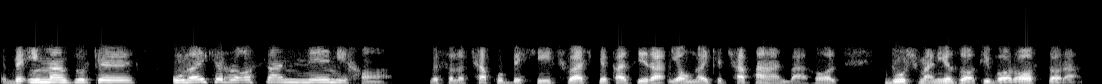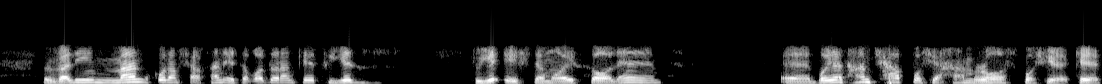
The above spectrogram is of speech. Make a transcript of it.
به این منظور که اونایی که راستن نمی‌خوان به صلاح چپ و به هیچ وجه بپذیرن یا اونایی که چپن به حال دشمنی ذاتی با راست دارن. ولی من خودم شخصا اعتقاد دارم که توی توی اجتماع سالم باید هم چپ باشه هم راست باشه که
